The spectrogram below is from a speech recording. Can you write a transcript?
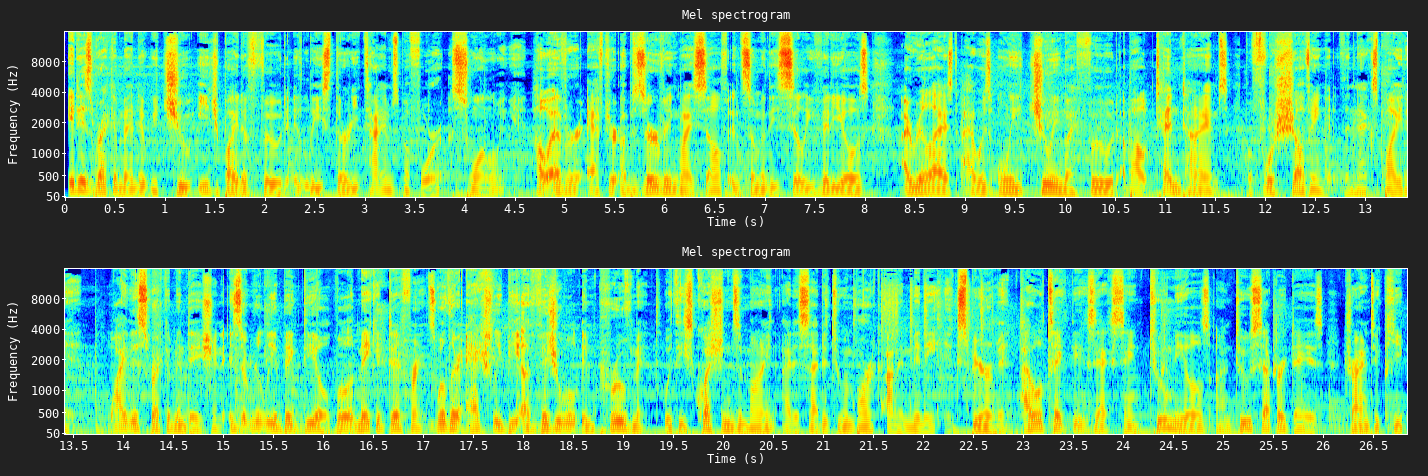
It is recommended we chew each bite of food at least 30 times before swallowing it. However, after observing myself in some of these silly videos, I realized I was only chewing my food about 10 times before shoving the next bite in. Why this recommendation? Is it really a big deal? Will it make a difference? Will there actually be a visual improvement? With these questions in mind, I decided to embark on a mini experiment. I will take the exact same two meals on two separate days, trying to keep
